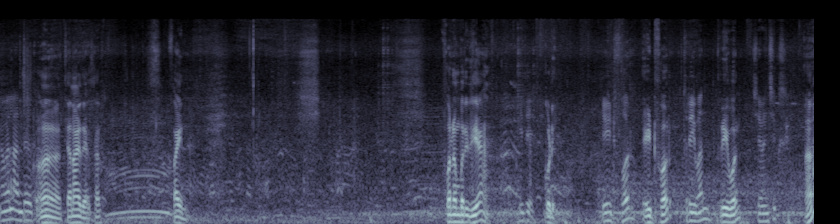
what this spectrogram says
ನಾವೆಲ್ಲ ಅಂತ ಹಾಂ ಚೆನ್ನಾಗಿದೆ ಸರ್. ಫೈನ್ ಫೋನ್ ನಂಬರ್ ಇದೆಯಾ? ಇದೆ. ಕೊಡಿ. Eight four eight four three one three one seven six ಹಾಂ?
